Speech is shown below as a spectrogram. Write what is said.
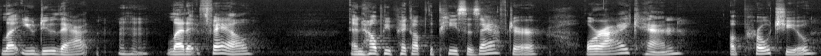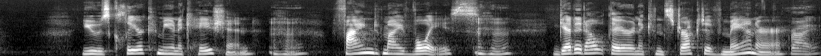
let you do that, mm-hmm. let it fail, and help you pick up the pieces after, or I can approach you, use clear communication, mm-hmm. find my voice, mm-hmm. get it out there in a constructive manner, Right.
